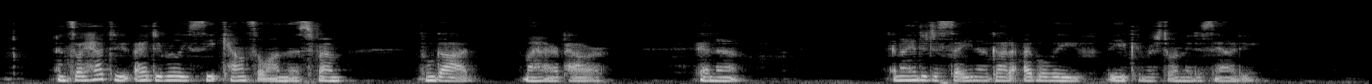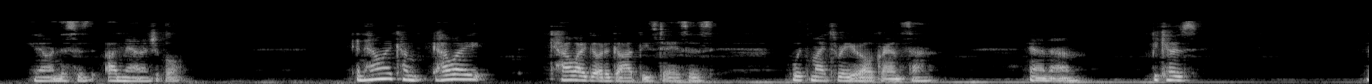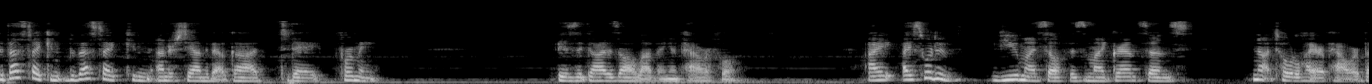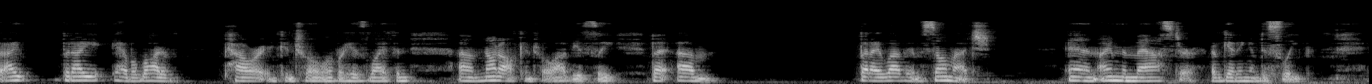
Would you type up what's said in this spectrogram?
and so I had to, I had to really seek counsel on this from, from God, my higher power. And, uh, and I had to just say, you know, God, I believe that you can restore me to sanity. You know, and this is unmanageable. And how I come, how I, how I go to God these days is with my three year old grandson. And, um, because the best I can, the best I can understand about God today for me is that God is all loving and powerful. I, I sort of view myself as my grandson's not total higher power, but I but I have a lot of power and control over his life, and um, not all control, obviously, but um, but I love him so much, and I'm the master of getting him to sleep.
